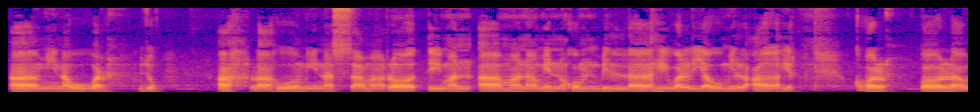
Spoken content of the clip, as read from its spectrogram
aminau warzuq ahlahu minas samarati man amana minhum billahi wal yaumil akhir. Qol qala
